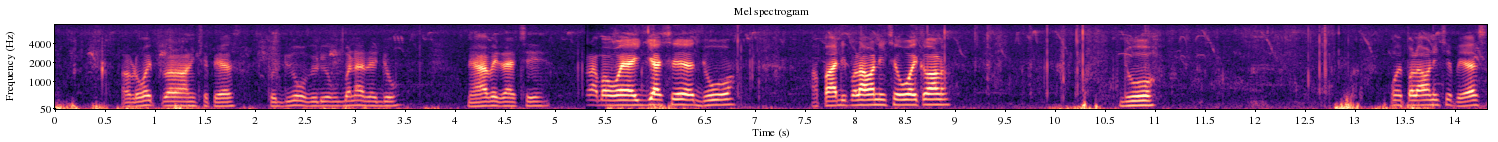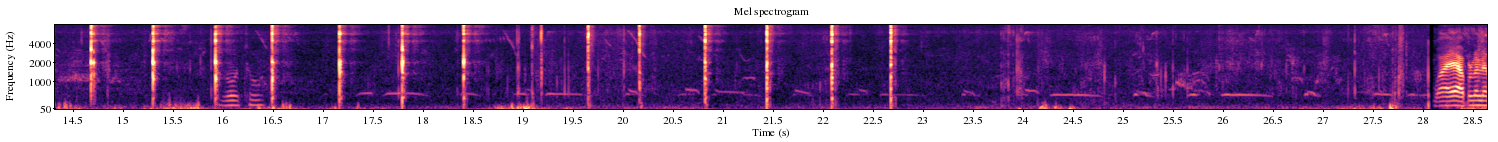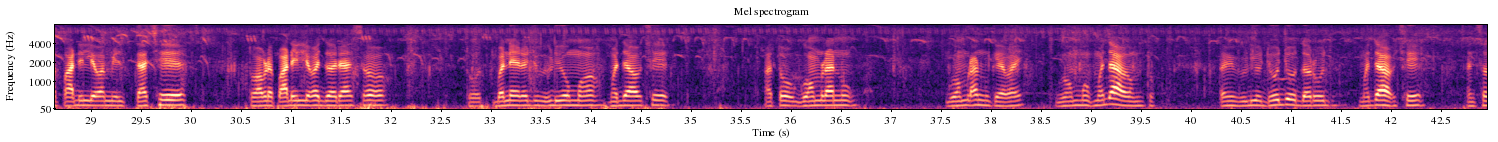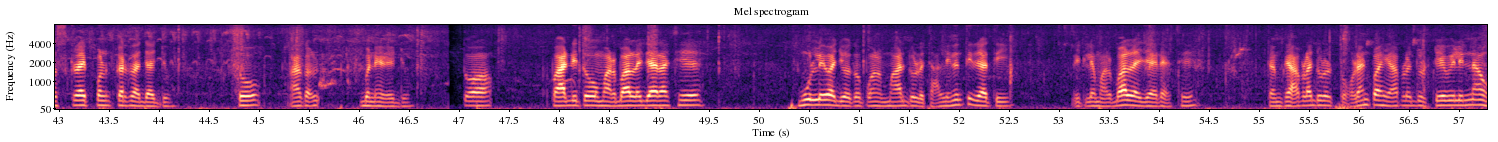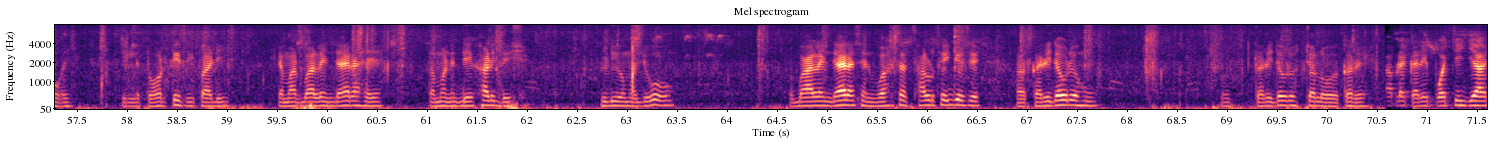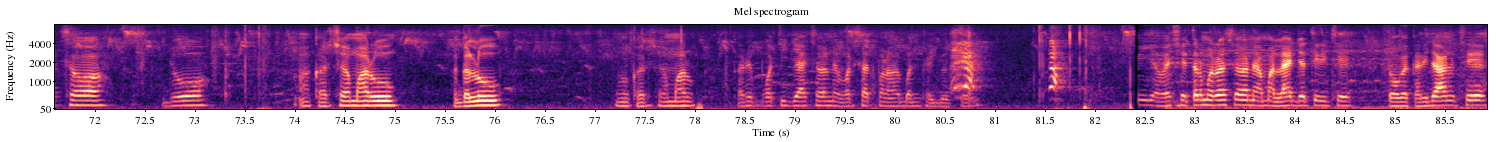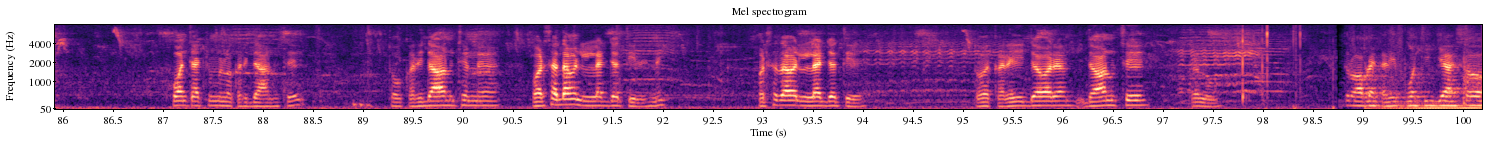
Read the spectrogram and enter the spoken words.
આપણે હોય પડાવવાની છે ભેંસ. તો જો વીડિયો બનાવી રહેજો. ને આવી રહ્યા છે. બરાબર હોય આવી ગયા છે. જુઓ. આ પાડી પડાવવાની છે હોય કણ. જુઓ. ઓય પડાવવાની છે ભેંસ. જો છું. ભાઈ આપણને પાડી લેવા મિલતા છે. તો આપણે પાડી લેવા રહ્યા છો. તો બને રહેજો વિડીયોમાં, મજા આવશે. આ તો ગામડાનું ગામડાનું કહેવાય. ગામમાં મજા આવે આમ તો. તમે વીડિયો જોજો દરરોજ, મજા આવશે. અને સબસ્ક્રાઈબ પણ કરતા જાજો. તો આગળ બને રહેજો. તો પાડી તો મારા બા લઈ છે. હું લેવા ગયો હતો, પણ મારી જોડે ચાલી નથી રહેતી એટલે મારા બા લઈ છે. કેમ કે આપણા જોડે તોડે ને પાછી, આપણા જોડે ટેવેલી ના હોય. એટલે તોડતી હતી પાડી. એટલે મારા બા લઈને છે. તમને દેખાડી દઈશ. વિડીયોમાં જુઓ. તો બા લઈને છે ને વરસાદ ચાલુ થઈ ગયો છે. હવે કરી દઉં રહ્યો હું. કરી દઉં રહ્યો ચલો ઘરે. આપણે ઘરે પહોંચી ગયા છો. જો, આ ઘર છે અમારું. ગલું ઘર છે અમારું. ઘરે પહોંચી ગયા છે અને વરસાદ પણ હવે બંધ થઈ ગયો છે. હવે ખેતરમાં રહેશે અને આમાં લાઈટ જતી રહી છે. તો હવે કરી દેવાનું છે. ફોન ચાર્જ મિલો કરી દેવાનું છે. તો કરી દેવાનું છે ને વરસાદ આવે એટલે લાઈટ જતી રહે, નહીં? વરસાદ આવે લાઈટ જતી રહે. તો હવે કરી જવા જવાનું છે. ચલો. મિત્રો, આપણે ઘરે પહોંચી ગયા છો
